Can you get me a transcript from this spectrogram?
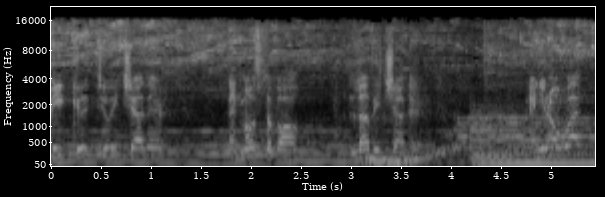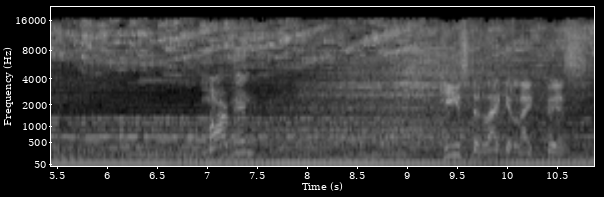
be good to each other, and most of all, love each other. And you know what? Marvin, he used to like it like this.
